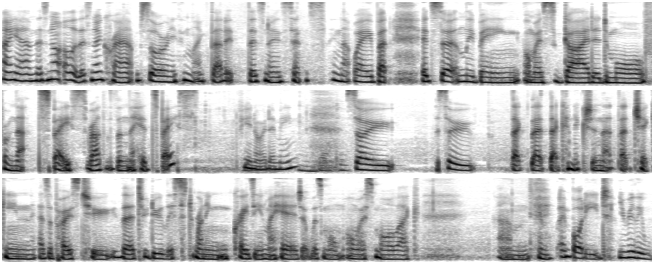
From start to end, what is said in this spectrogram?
I am. There's not oh, there's no cramps or anything like that. It, there's no sense in that way, but it's certainly being almost guided more from that space rather than the head space, if you know what I mean. Mm, so, so that that that connection, that that check in, as opposed to the to do list running crazy in my head, it was more almost more like um, em embodied. You're really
